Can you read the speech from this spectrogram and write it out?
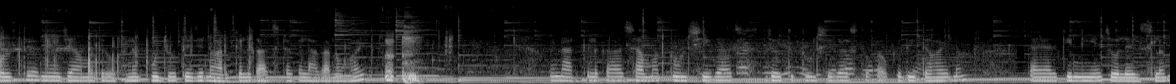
বলতে আমি ওই যে আমাদের ওখানে পুজোতে যে নারকেল গাছটাকে লাগানো হয়। ওই নারকেল গাছ, আমার তুলসী গাছ, যেহেতু তুলসী গাছ তো কাউকে দিতে হয় না, তাই আর কি নিয়ে চলে এসলাম।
